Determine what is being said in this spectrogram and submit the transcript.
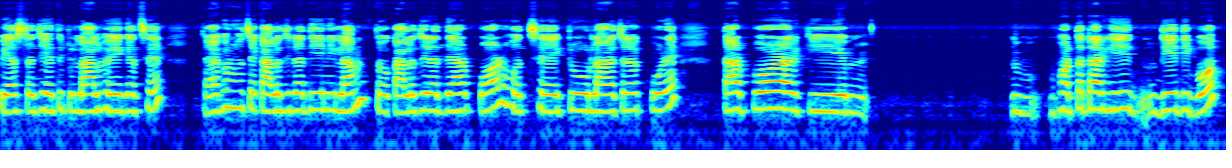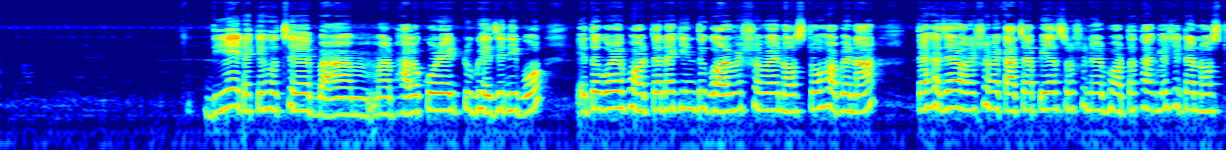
পেঁয়াজটা যেহেতু একটু লাল হয়ে গেছে। তো এখন হচ্ছে কালো জিরা দিয়ে নিলাম। তো কালো জিরা দেওয়ার পর হচ্ছে একটু লাড়াচাড়া করে তারপর আর কি ভর্তাটা আর কি দিয়ে দিব। দিয়ে এটাকে হচ্ছে মানে ভালো করে একটু ভেজে নিব। এতে করে ভর্তাটা কিন্তু গরমের সময় নষ্ট হবে না। দেখা যায় অনেক সময় কাঁচা পেঁয়াজ, রসুনের ভর্তা থাকলে সেটা নষ্ট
